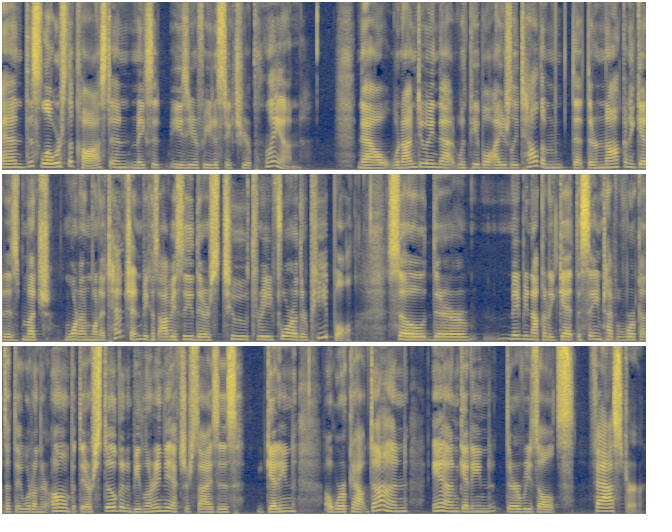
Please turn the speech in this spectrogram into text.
and this lowers the cost and makes it easier for you to stick to your plan. Now, when I'm doing that with people, I usually tell them that they're not going to get as much one on one attention because obviously there's two, three, four other people. So they're maybe not going to get the same type of workout that they would on their own, but they're still going to be learning the exercises, getting a workout done, and getting their results faster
